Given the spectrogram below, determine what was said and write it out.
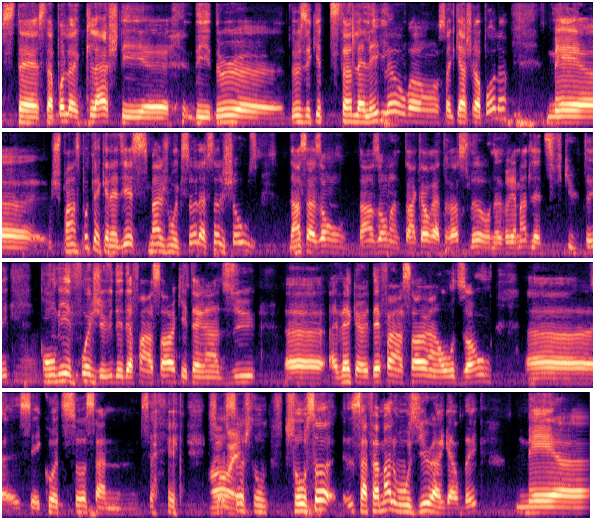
c'était, pas le clash des, des deux, deux équipes titans de la Ligue, là, on ne se le cachera pas. Là. Mais je pense pas que le Canadien ait si mal joué que ça. La seule chose, dans sa zone, dans la zone, on est encore atroce. Là. On a vraiment de la difficulté. Combien de fois que j'ai vu des défenseurs qui étaient rendus euh, avec un défenseur en haute zone? Euh, c'est, écoute, ça, ça Ça, ah ça, je, trouve, je trouve ça, ça fait mal aux yeux à regarder. Mais euh,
